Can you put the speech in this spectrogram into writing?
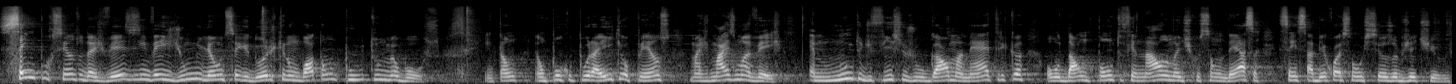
100% das vezes em vez de um milhão de seguidores que não botam um puto no meu bolso. Então é um pouco por aí que eu penso, mas mais uma vez, é muito difícil julgar uma métrica ou dar um ponto final numa discussão dessa sem saber quais são os seus objetivos.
